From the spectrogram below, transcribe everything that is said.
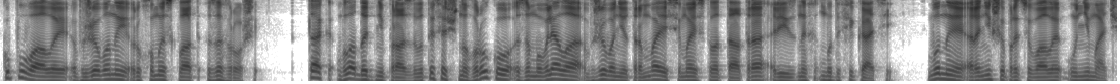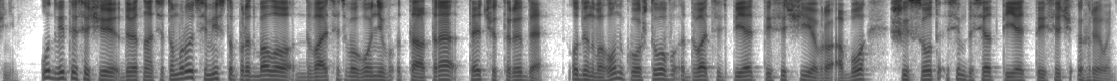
купували вживаний рухомий склад за гроші. Так, влада Дніпра з 2000 року замовляла вживані трамваї сімейства Татра різних модифікацій. Вони раніше працювали у Німеччині. У 2019 році місто придбало 20 вагонів Татра Т4Д. Один вагон коштував 25 тисяч євро або 675 тисяч гривень.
